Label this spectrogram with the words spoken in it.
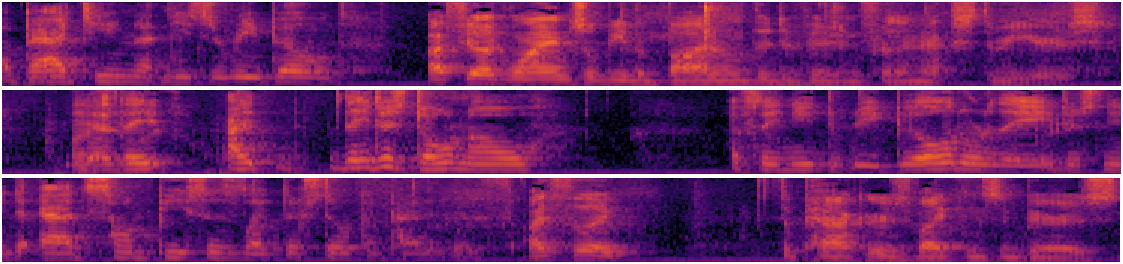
a bad team that needs to rebuild I feel like Lions will be the bottom of the division for the next three years. Yeah, they like. I they just don't know if they need to rebuild or they just need to add some pieces like they're still competitive. I feel like the Packers, Vikings, and Bears,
